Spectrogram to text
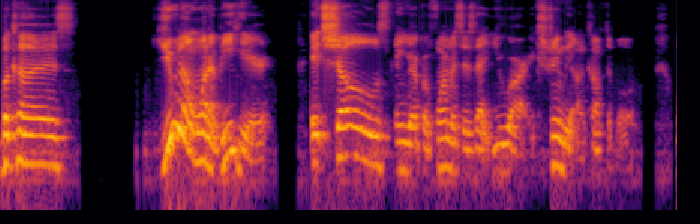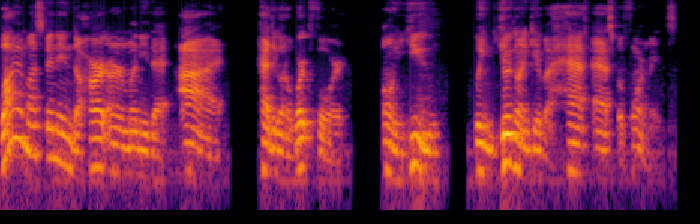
because you don't want to be here. It shows in your performances that you are extremely uncomfortable why am I spending the hard earned money that I had to go to work for on you when you're going to give a half ass performance?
